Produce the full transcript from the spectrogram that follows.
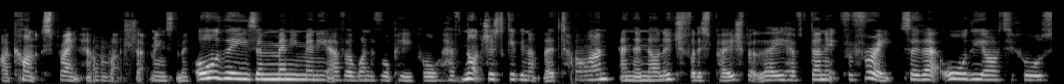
I can't explain how much that means to me. All these and many, many other wonderful people have not just given up their time and their knowledge for this page, but they have done it for free. So that all the articles,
